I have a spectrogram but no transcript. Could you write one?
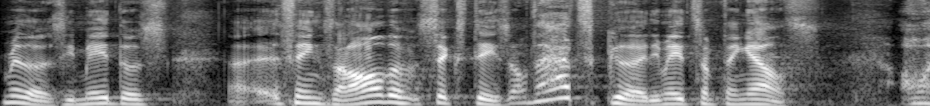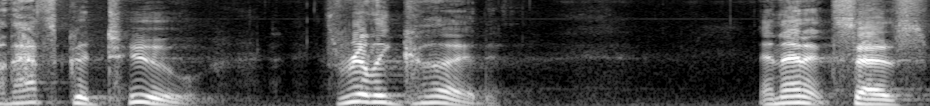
Remember those? He made those uh, things on all the six days. Oh, that's good. He made something else. Oh, and that's good too. It's really good. And then it says,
